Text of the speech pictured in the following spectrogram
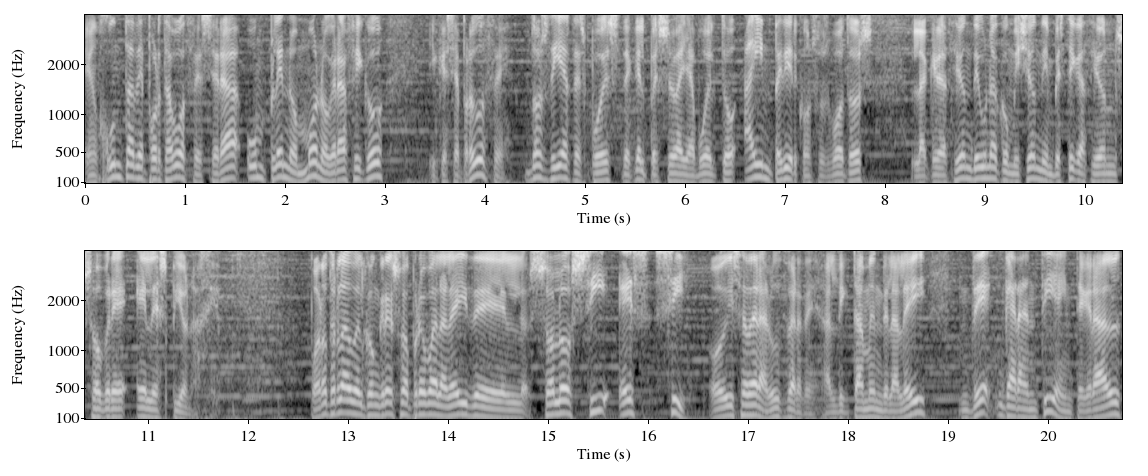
en Junta de Portavoces. Será un pleno monográfico y que se produce dos días después de que el PSOE haya vuelto a impedir con sus votos la creación de una comisión de investigación sobre el espionaje. Por otro lado, el Congreso aprueba la ley del solo sí es sí. Hoy se dará luz verde al dictamen de la ley de garantía integral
